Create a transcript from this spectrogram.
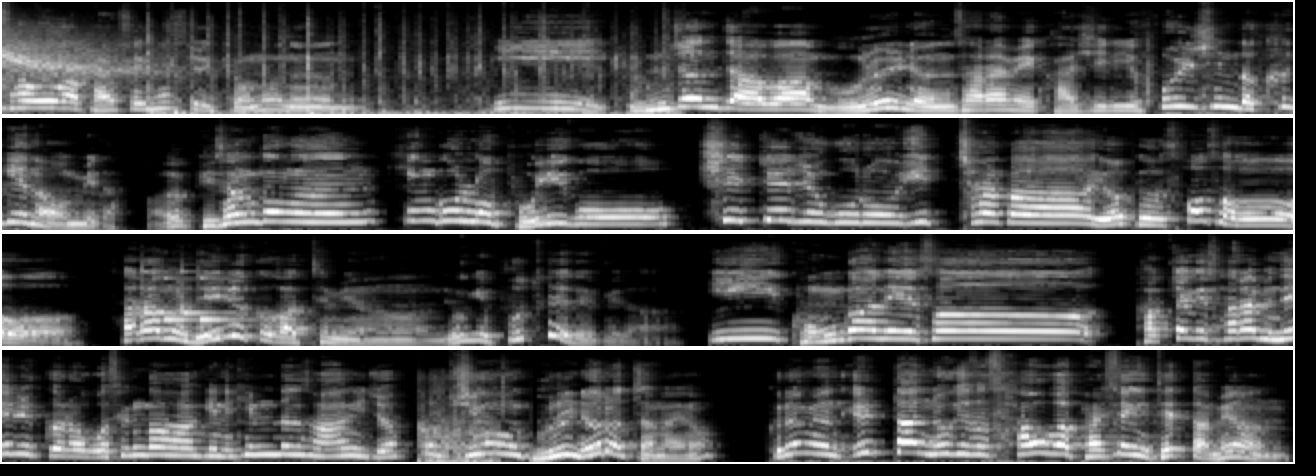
사고가 발생했을 경우는 이 운전자와 문을 연 사람의 가실이 훨씬 더 크게 나옵니다. 어, 비상등은 흰 걸로 보이고 실제적으로 이 차가 옆에 서서 사람을 내릴 것 같으면 여기 붙어야 됩니다. 이 공간에서 갑자기 사람이 내릴 거라고 생각하기는 힘든 상황이죠. 그럼 지금은 문을 열었잖아요. 그러면 일단 여기서 사고가 발생이 됐다면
